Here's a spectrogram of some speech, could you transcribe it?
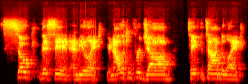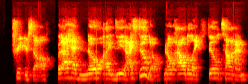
soak this in and be like, you're not looking for a job. Take the time to like treat yourself. But I had no idea. I still don't know how to like fill time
